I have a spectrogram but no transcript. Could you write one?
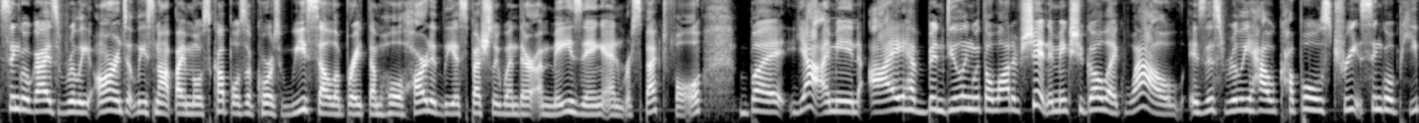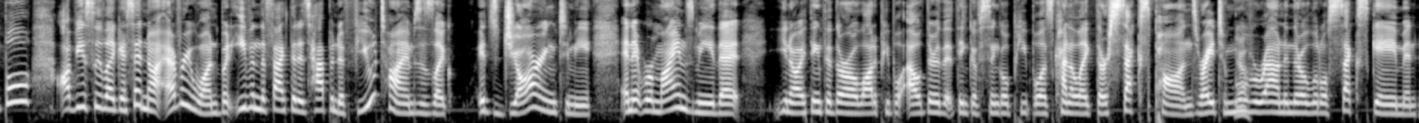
Single guys really aren't, at least not by most couples. Of course, we celebrate them wholeheartedly, especially when they're amazing and respectful. But yeah, I mean, I have been dealing with a lot of shit, and it makes you go, like, wow, is this really how couples treat single people? Obviously, like I said, not everyone, but even the fact that it's happened a few times is like, it's jarring to me. And it reminds me that you know i think that there are a lot of people out there that think of single people as kind of like their sex pawns right? To move Yeah. around in their little sex game and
